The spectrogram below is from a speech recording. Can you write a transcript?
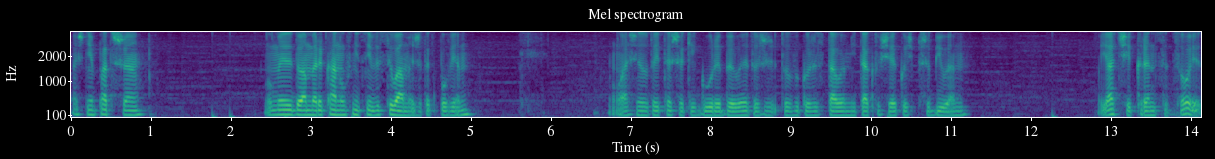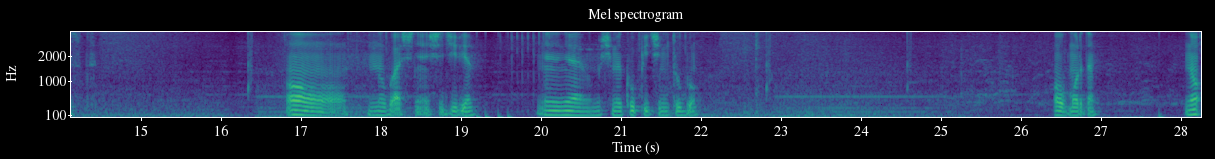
Właśnie patrzę. Bo my do Amerykanów nic nie wysyłamy, że tak powiem. No właśnie, tutaj też jakie góry były, to, to wykorzystałem i tak tu się jakoś przebiłem. Ja cię kręcę, co jest? O, no właśnie, się dziwię. Nie, nie, musimy kupić im tubu. O, w mordę. No.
